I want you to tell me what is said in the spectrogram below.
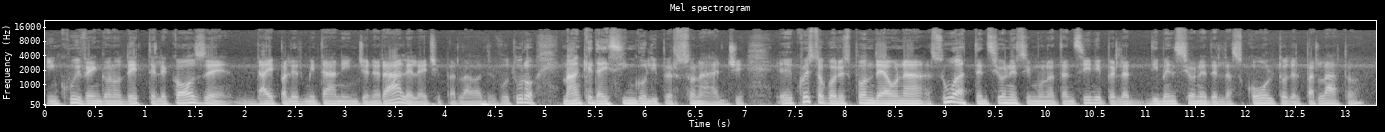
in cui vengono dette le cose dai palermitani in generale, lei ci parlava del futuro, ma anche dai singoli personaggi. Eh, questo corrisponde a una sua attenzione, Simona Tanzini, per la dimensione dell'ascolto, del parlato?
